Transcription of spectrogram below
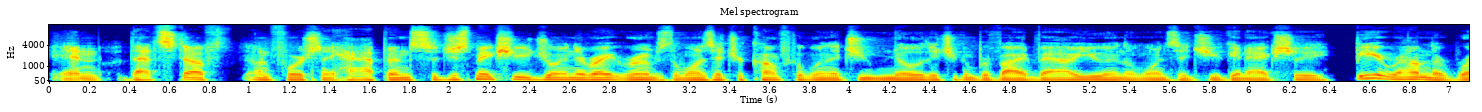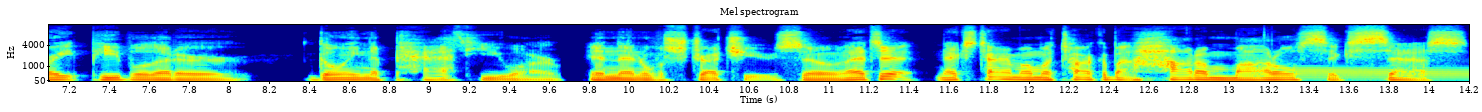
And that stuff unfortunately happens. So just make sure you join the right rooms, the ones that you're comfortable in, that you know that you can provide value and the ones that you can actually be around the right people that are going the path you are, and then we'll stretch you. So that's it. Next time, I'm going to talk about how to model success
